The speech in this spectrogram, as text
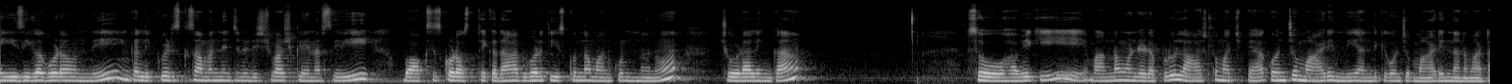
ఈజీగా కూడా ఉంది. ఇంకా లిక్విడ్స్కి సంబంధించిన డిష్ వాష్ క్లీనర్స్ ఇవి బాక్సెస్ కూడా వస్తాయి కదా అవి కూడా తీసుకుందాం అనుకుంటున్నాను. చూడాలి ఇంకా. సో అవికి అన్నం వండేటప్పుడు లాస్ట్లో మర్చిపోయా కొంచెం మాడింది అందుకే కొంచెం మాడింది అనమాట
